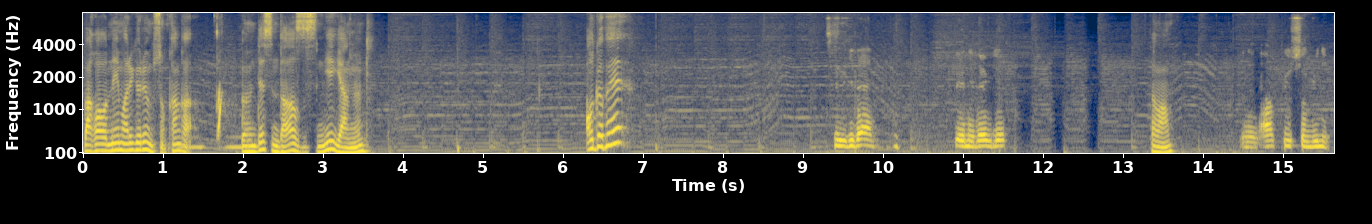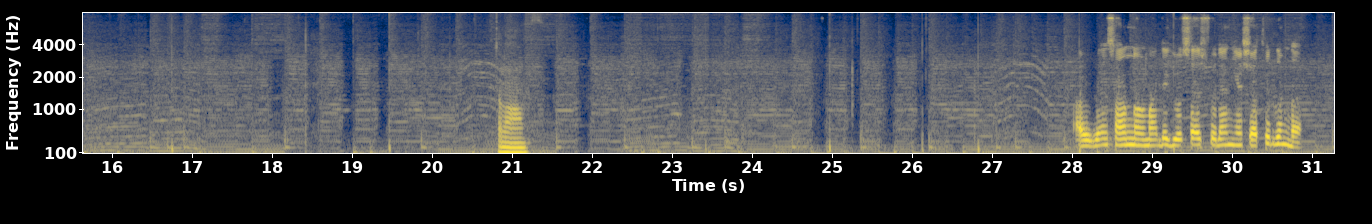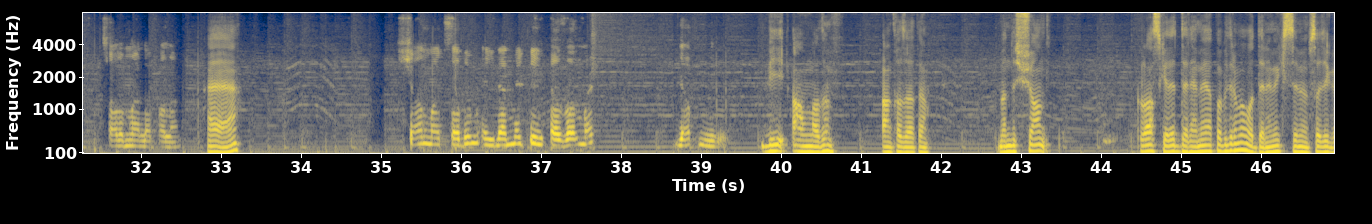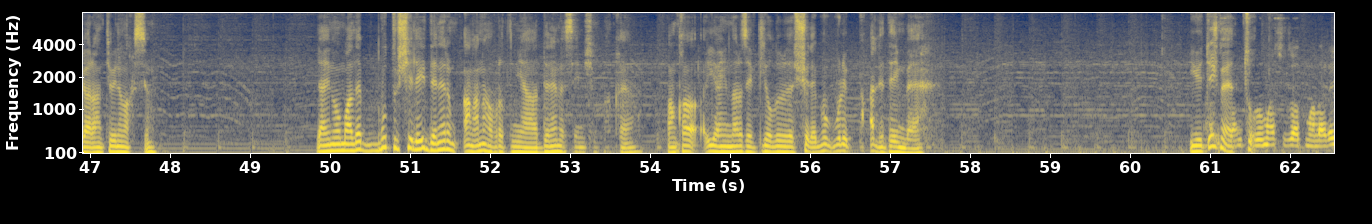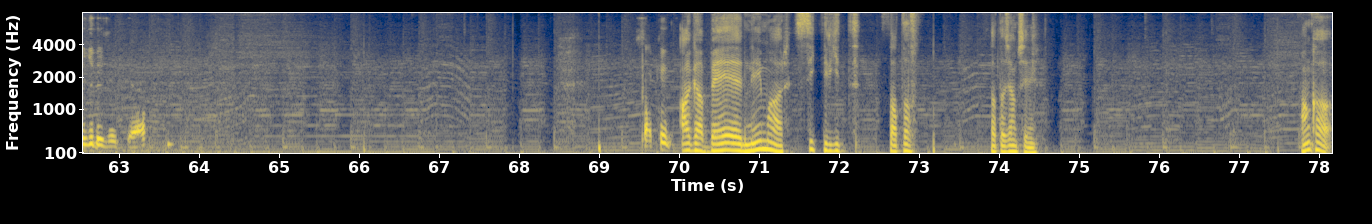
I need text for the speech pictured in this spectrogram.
Bak o Neymar'ı görüyor musun kanka? Öndesin daha hızlısın niye gelmiyorsun? Aga be. Çizgiden denilebilir. Tamam. Benim ne yapıyorsun Vini? Tamam. Abi ben sana normalde görsel şölen yaşatırdım da çalımlarla falan. He. Şu an maksadım eğlenmek değil kazanmak. Yapmıyorum. Bir anladım. Kanka zaten. Ben de şu an rastgele deneme yapabilirim ama denemek istemiyorum. Sadece garanti oynamak istiyorum. Yani normalde bu tür şeyleri denerim. Ananı avradım ya. Denemeseymişim kanka ya. Kanka yayınlar zevkli oluyor da şöyle bu vurup halledeyim be. Yetişme. Tu- bu maç uzatmalara gidecek ya. Sakın. Aga be Neymar siktir git. Satıl. Satacağım seni. Kanka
